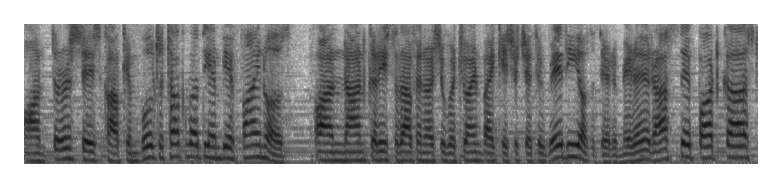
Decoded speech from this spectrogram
on Thursday's Cock and Bull to talk about the NBA Finals. On Nankari Sadaf and Archie, we're joined by Keshu Chaturvedi of the Tere Mere Raste podcast.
